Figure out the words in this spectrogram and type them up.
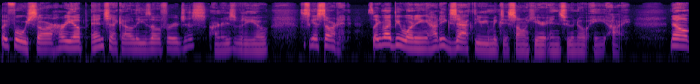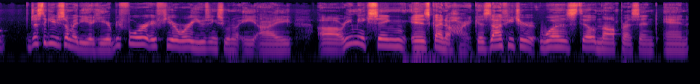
Before we start, hurry up and check out these offers just under this video. Let's get started. So you might be wondering how to exactly remix a song here in Suno AI. Now, just to give you some idea here, before if you were using Suno AI, uh, remixing is kind of hard because that feature was still not present in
